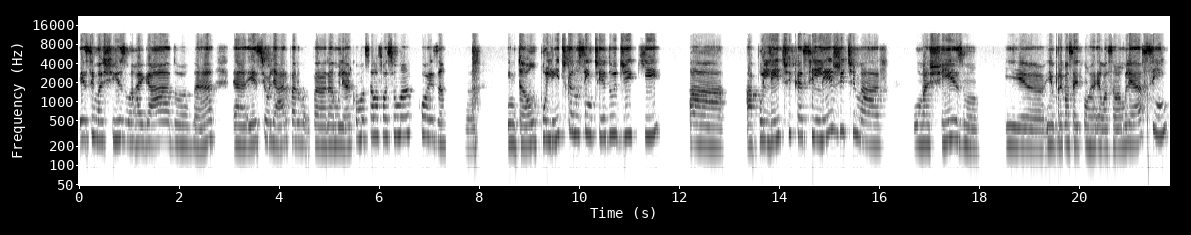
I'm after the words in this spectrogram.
esse machismo arraigado, né? É, esse olhar para, para a mulher como se ela fosse uma coisa. Né? Então, política no sentido de que a, a política se legitimar o machismo e, uh, e o preconceito com relação à mulher, sim.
